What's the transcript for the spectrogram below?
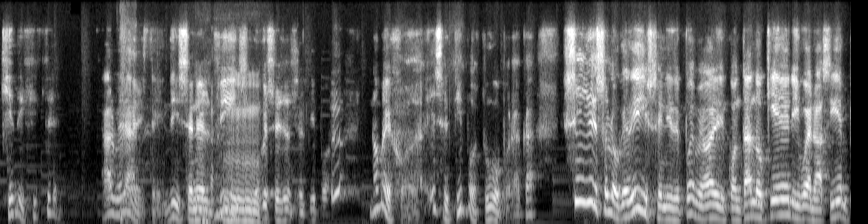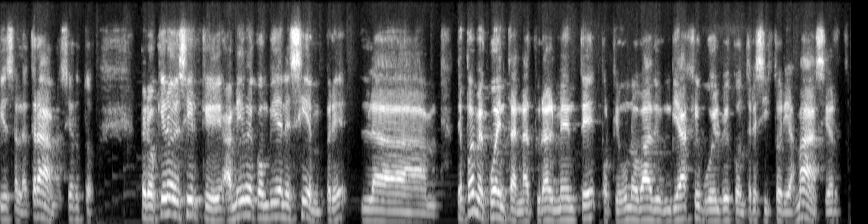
¿quién dijiste? Albert Einstein. Dicen el físico, qué sé yo, ese tipo. No me joda, ese tipo estuvo por acá. Sí, eso es lo que dicen, y después me va a ir contando quién, y bueno, así empieza la trama, ¿cierto? Pero quiero decir que a mí me conviene siempre la. Después me cuentan naturalmente, porque uno va de un viaje y vuelve con tres historias más, ¿cierto?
